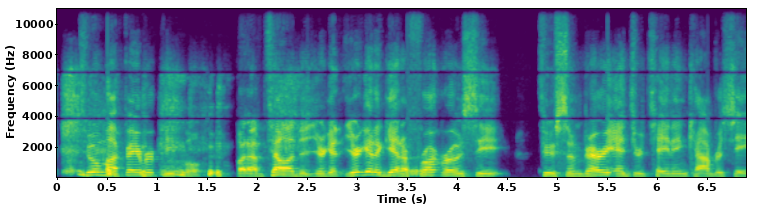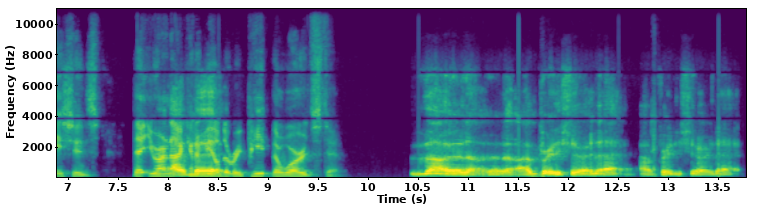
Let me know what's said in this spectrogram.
Two of my favorite people. But I'm telling you, you're gonna you're gonna get a front row seat to some very entertaining conversations that you are not going to be able to repeat the words to. No, no, no, no, no. I'm pretty sure of that. I'm pretty sure of that.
